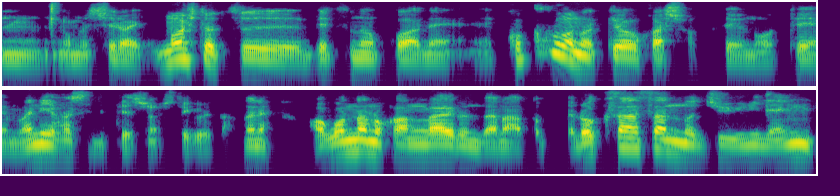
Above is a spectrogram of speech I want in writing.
うん、面白い。もう一つ別の子はね、国語の教科書っていうのをテーマにファシリテーションしてくれたんだね。あ、こんなの考えるんだなと思って、633の12年、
